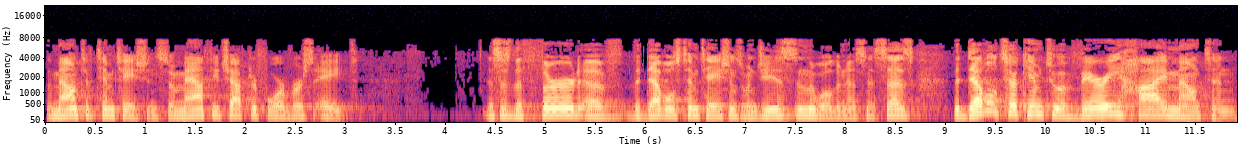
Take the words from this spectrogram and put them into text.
The Mount of Temptation. So Matthew chapter 4, verse 8. This is the third of the devil's temptations when Jesus is in the wilderness. And it says, The devil took him to a very high mountain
